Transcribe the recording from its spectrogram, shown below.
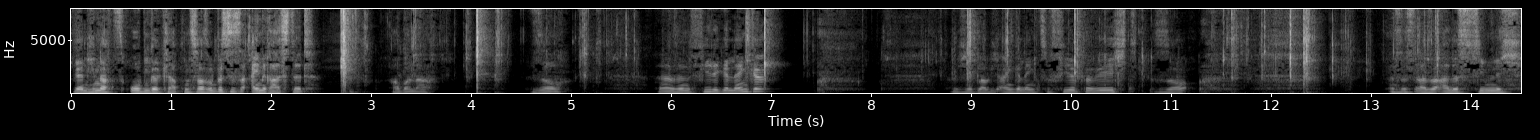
werden hier nach oben geklappt und zwar so, bis es einrastet. Hoppala. So. Da sind viele Gelenke. Habe ich hier, glaube ich, ein Gelenk zu viel bewegt. So. Es ist also alles ziemlich,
